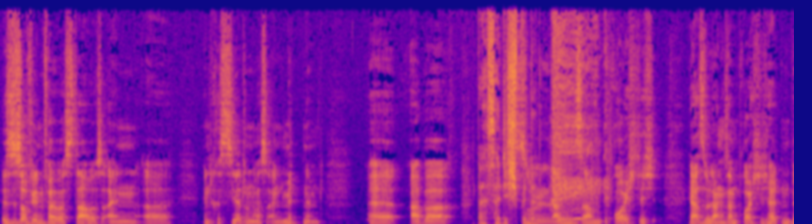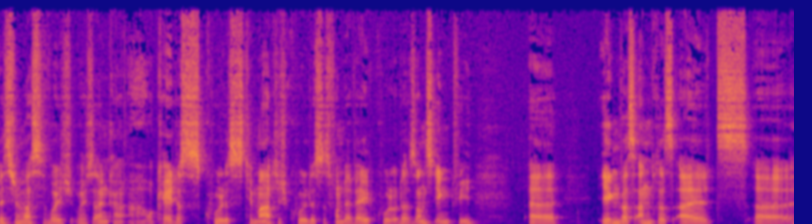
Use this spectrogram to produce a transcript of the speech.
Es ist auf jeden Fall was da, was einen äh, interessiert und was einen mitnimmt. Äh, aber da ist halt die Spinne. So langsam bräuchte ich ja, so langsam bräuchte ich halt ein bisschen was, wo ich, wo ich sagen kann, ah, okay, das ist cool, das ist thematisch cool, das ist von der Welt cool oder sonst irgendwie. Äh, irgendwas anderes als äh,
